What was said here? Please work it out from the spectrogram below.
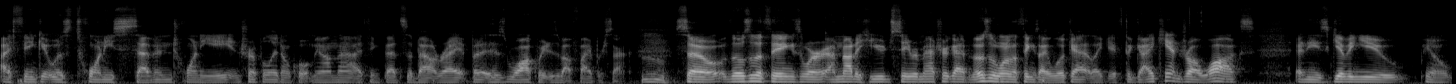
I think it was 27, 28 in AAA. Don't quote me on that. I think that's about right. But his walk rate is about 5%. So those are the things where I'm not a huge sabermetric guy, but those are one of the things I look at. Like if the guy can't draw walks and he's giving you, you know,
